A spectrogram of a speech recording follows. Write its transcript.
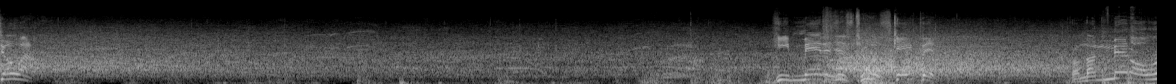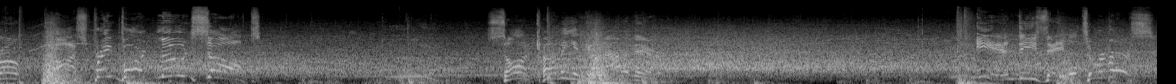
show out. He manages to escape it. From the middle rope. Oh, springboard moonsault! Saw it coming and got out of there. And he's able to reverse.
